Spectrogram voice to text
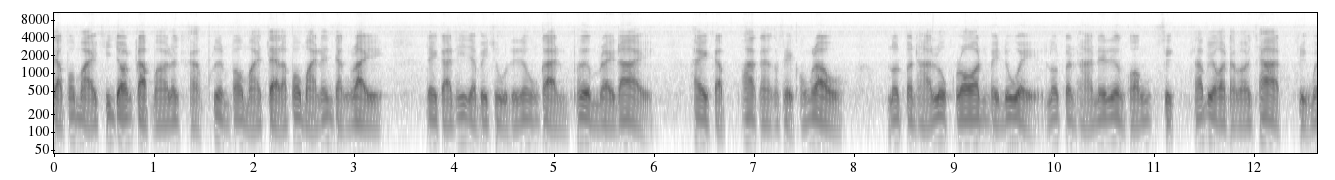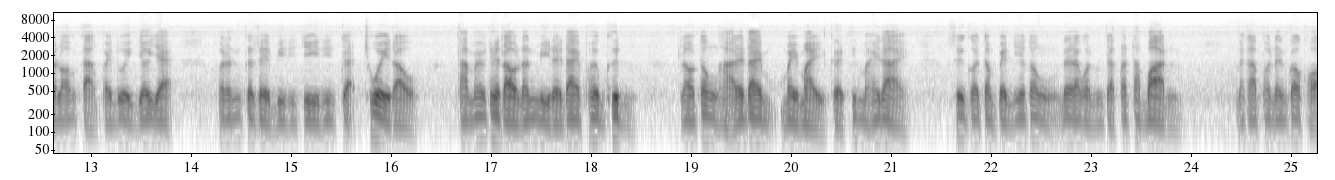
จากเป้าหมายคิดย้อนกลับมาแล้วจะขับเคลื่อนเป้าหมายแต่ละเป้าหมายนั้นอย่างไร ในการที่จะไปสู่ในเรื่องของการเพิ่มรายได้ ให้กับภาคการเกษตรของเรา ลดปัญหาโลกร้อนไปด้วย ลดปัญหาในเรื่องของสิ่งทรัพยากรธรรมชาติ สิ่งแวดล้อมต่างไปด้วยเยอะแยะ เพราะฉะนั้นเกษตร BTG นี่จะช่วยเราทำให้ประเทศเรานั้นมีรายได้เพิ่มขึ้น เราต้องหารายได้ใหม่ ๆ เกิดขึ้นมาให้ได้ ซึ่งก็จำเป็นที่จะต้องได้รับความสนับสนุนจากรัฐบาลนะครับ เพราะฉะนั้นก็ขอ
